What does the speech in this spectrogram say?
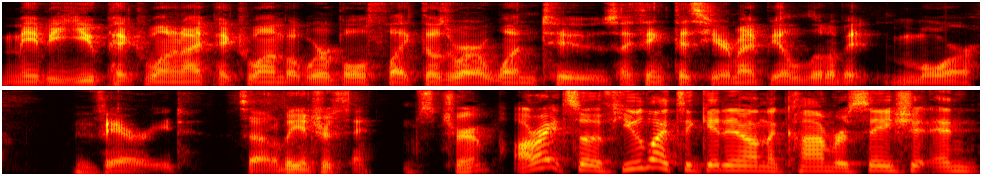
maybe you picked one and I picked one, but we're both like those were our one twos. I think this year might be a little bit more varied. So it'll be interesting. It's true. All right. So if you'd like to get in on the conversation, and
